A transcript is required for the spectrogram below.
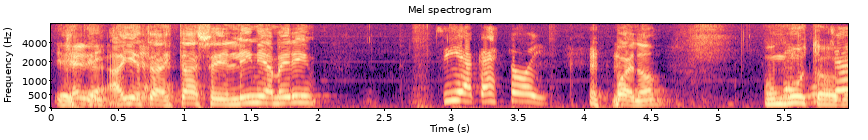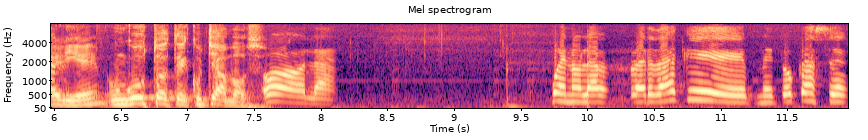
Este, ahí está. ¿Estás en línea, Mary? Sí, acá estoy. Bueno, Un ¿Me gusto, escuchan? Mary, ¿eh? un gusto, te escuchamos. Hola. Bueno, la verdad que me toca hacer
